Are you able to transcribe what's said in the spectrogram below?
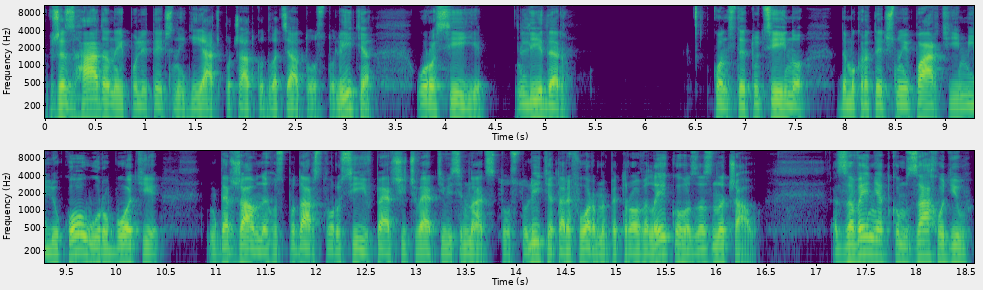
Вже згаданий політичний діяч початку ХХ століття у Росії, лідер конституційно-демократичної партії Мілюков у роботі Державне господарство Росії в першій чверті XVIII століття та реформи Петра Великого зазначав, за винятком заходів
